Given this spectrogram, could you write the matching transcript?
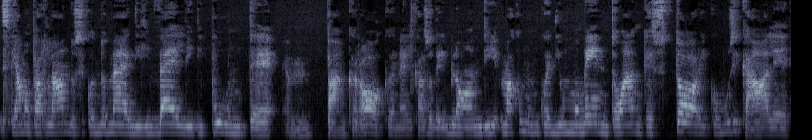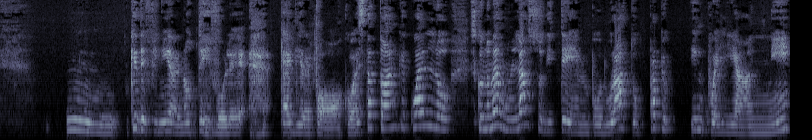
stiamo parlando secondo me di livelli di punte um, punk rock nel caso dei blondi, ma comunque di un momento anche storico musicale mm, che definire notevole è dire poco. È stato anche quello, secondo me, un lasso di tempo durato proprio in quegli anni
